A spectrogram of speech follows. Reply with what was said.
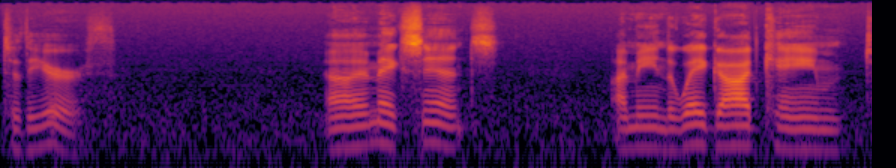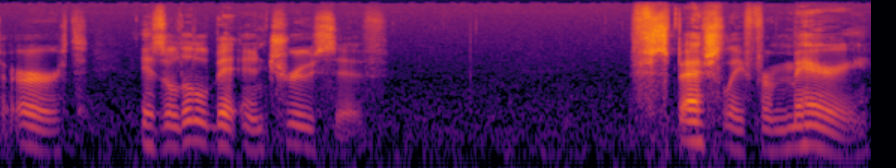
to the earth. It makes sense. I mean, the way God came to earth is a little bit intrusive, especially for Mary.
